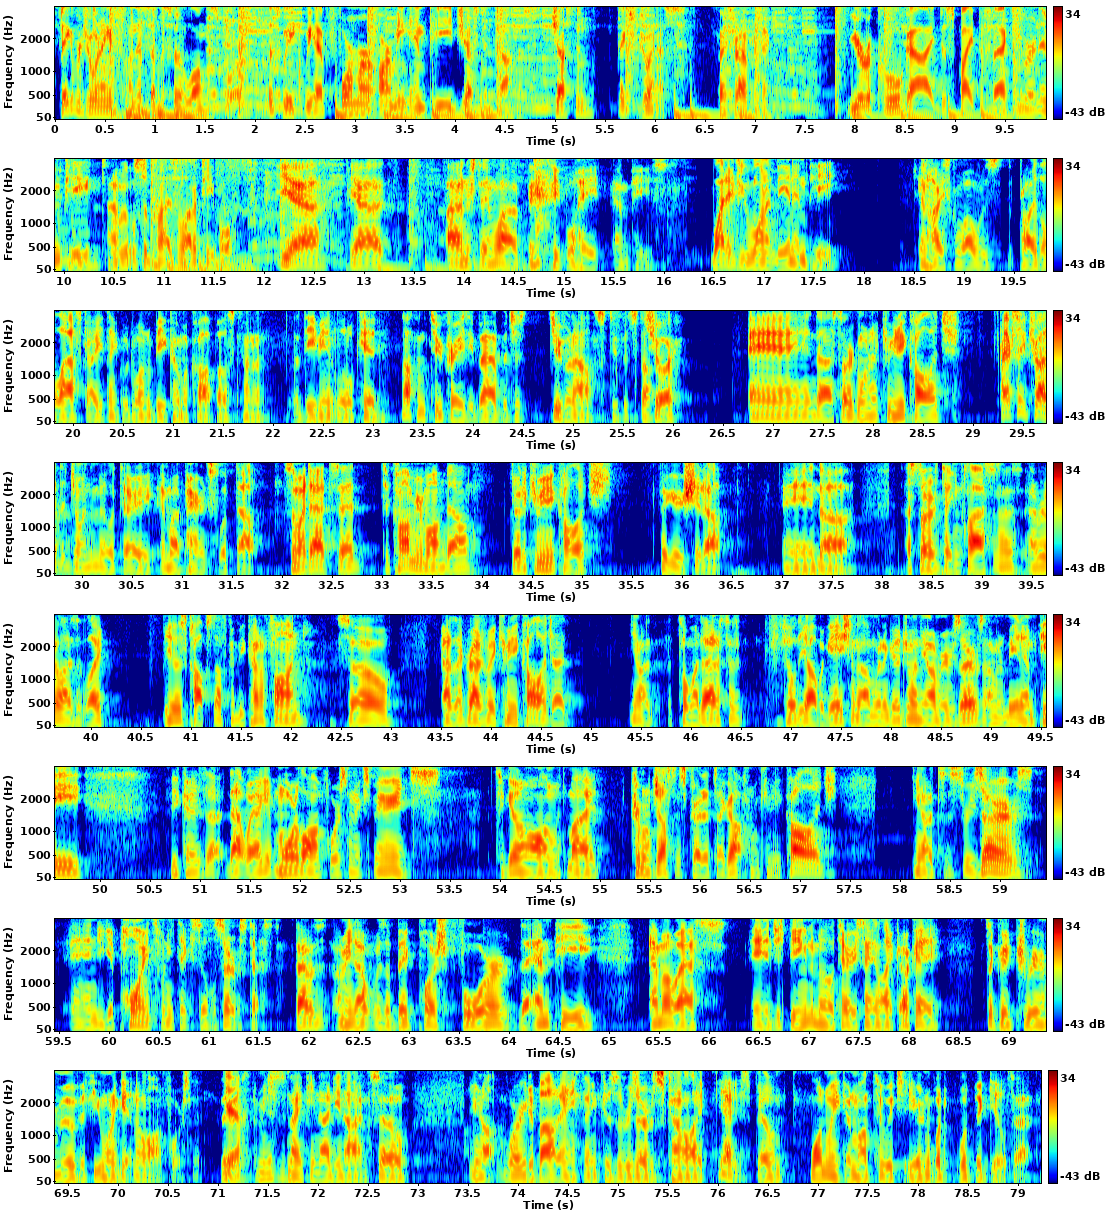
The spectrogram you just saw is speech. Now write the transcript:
Thank you for joining us on this episode of Longest War. This week we have former Army MP Justin Thomas. Justin, thanks for joining us. Thanks for having me, Nick. You're a cool guy, despite the fact you were an MP. Uh, it will surprise a lot of people. Yeah, yeah. I understand why people hate MPs. Why did you want to be an MP? In high school, I was probably the last guy you think would want to become a cop. I was kind of a deviant little kid. Nothing too crazy bad, but just juvenile, stupid stuff. Sure. And I started going to community college. I actually tried to join the military, and my parents flipped out. So my dad said to calm your mom down, go to community college, figure your shit out. And uh, I started taking classes, and I realized that like you know this cop stuff could be kind of fun. So as I graduated community college, I you know I told my dad I said fulfill the obligation. I'm going to go join the Army Reserves. I'm going to be an MP because uh, that way I get more law enforcement experience to go on with my criminal justice credits I got from community college you know, it's just reserves and you get points when you take a civil service test. That was, I mean, that was a big push for the MP, MOS, and just being in the military saying, like, okay, it's a good career move if you want to get into law enforcement. Yeah. I mean, this is 1999. So you're not worried about anything because the reserves is kind of like, yeah, you just go one week, a month, two weeks a year. And what, what big deal is that?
